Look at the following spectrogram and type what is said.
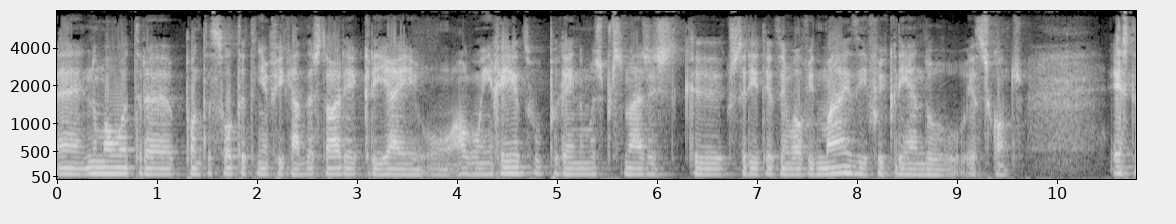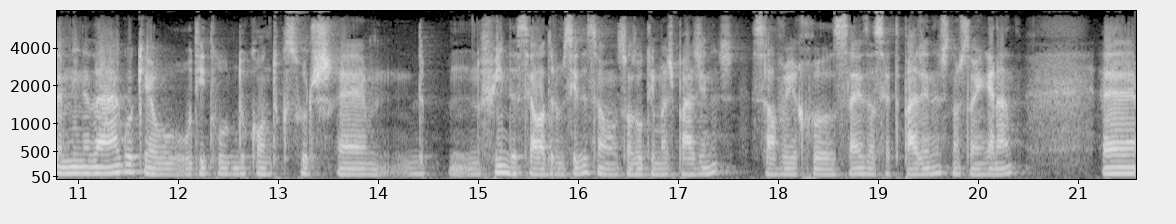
uh, numa outra ponta solta tinha ficado da história, criei um, algum enredo, peguei numas personagens que gostaria de ter desenvolvido mais e fui criando esses contos. Esta Menina da Água, que é o, o título do conto que surge é, de, no fim da Cela Adormecida, são, são as últimas páginas, salvo erro, seis ou sete páginas, se não estou enganado. É,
